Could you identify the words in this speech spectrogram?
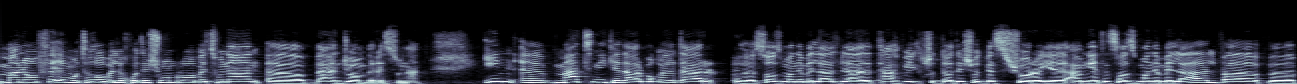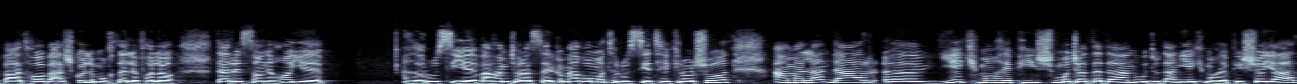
منافع متقابل خودشون رو بتونن به انجام برسونن. این متنی که در واقع در سازمان ملل تحویل داده شد به شورای امنیت سازمان ملل و بعدها به اشکال مختلف حالا در رسانه های روسیه و همینطور از طریق مقامات روسیه تکرار شد. عملا در یک ماه پیش مجددا حدودا یک ماه پیش شاید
